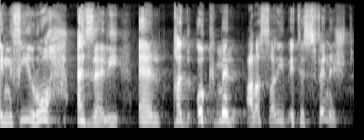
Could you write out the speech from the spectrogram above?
إن في روح أزلي قال قد أكمل على الصليب. It is finished.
